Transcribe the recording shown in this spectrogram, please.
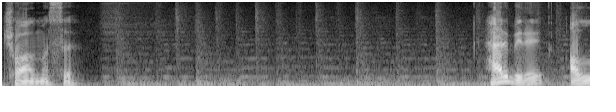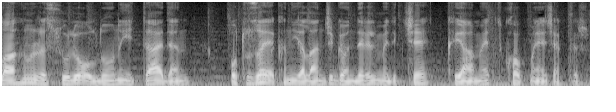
çoğalması Her biri Allah'ın Resulü olduğunu iddia eden 30'a yakın yalancı gönderilmedikçe kıyamet kopmayacaktır.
